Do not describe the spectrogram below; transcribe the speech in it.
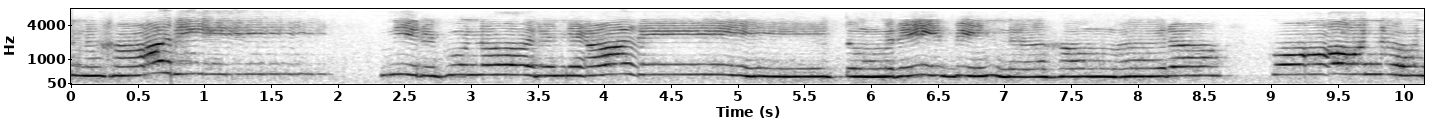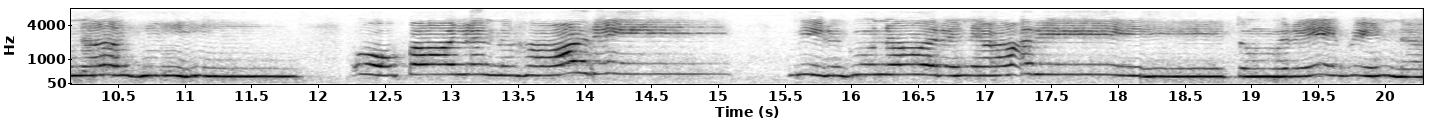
पालनहारी निर्गुण और न्यारे, तुमरे बिन हमारा कौन नहीं। ओ पालन पालनहारी निर्गुण और न्यारे, तुमरे बिन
